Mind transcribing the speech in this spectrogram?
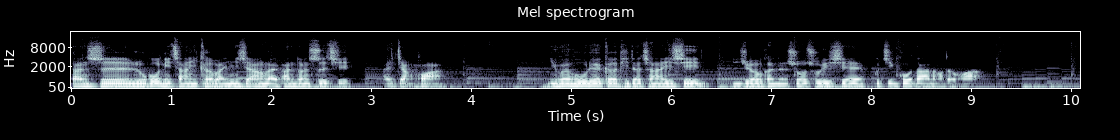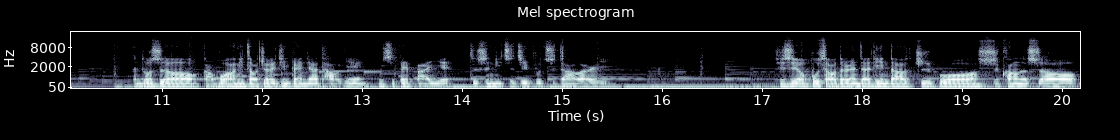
但是，如果你常以刻板印象来判断事情、来讲话，你会忽略个体的差异性，你就有可能说出一些不经过大脑的话。很多时候，搞不好你早就已经被人家讨厌，或是被白眼，只是你自己不知道而已。其实有不少的人在听到直播实况的时候，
